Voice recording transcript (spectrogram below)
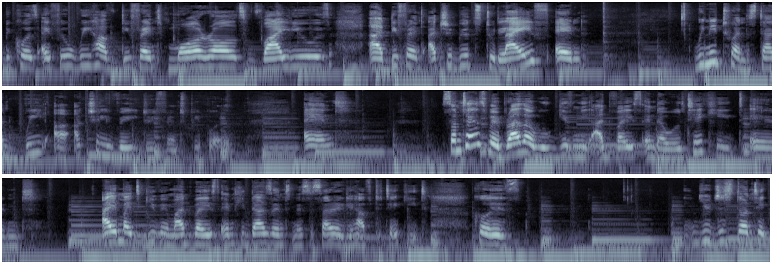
because I feel we have different morals, values, uh, different attributes to life, and we need to understand we are actually very different people. And sometimes my brother will give me advice and I will take it, and I might give him advice and he doesn't necessarily have to take it because you just don't take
